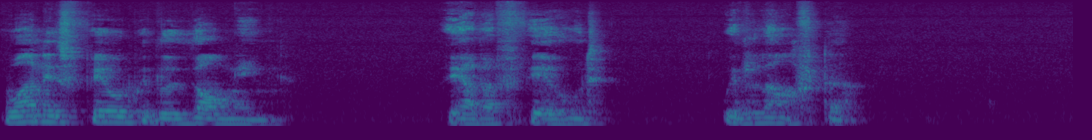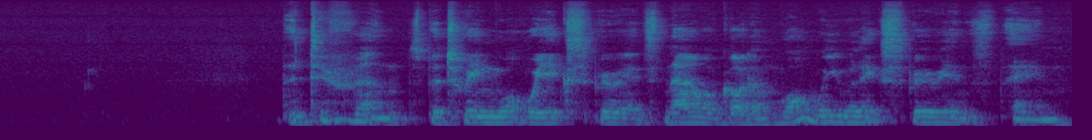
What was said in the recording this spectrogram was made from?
One is filled with longing, the other filled with laughter. The difference between what we experience now of God and what we will experience then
